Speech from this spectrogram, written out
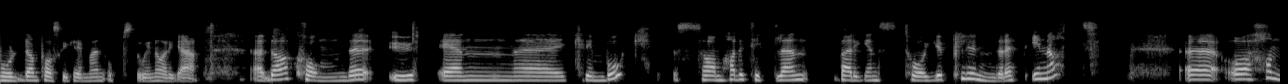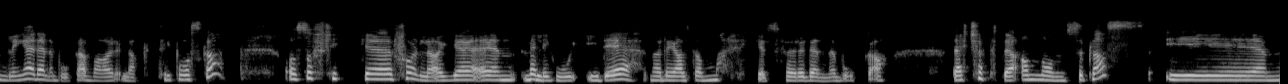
hvordan påskekrimmen oppsto i Norge. Da kom det ut en krimbok som hadde tittelen bergenstoget plyndret i natt. Uh, og Handlinga i denne boka var lagt til påska. Og så fikk uh, forlaget en veldig god idé når det gjaldt å markedsføre denne boka. De kjøpte annonseplass i um,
